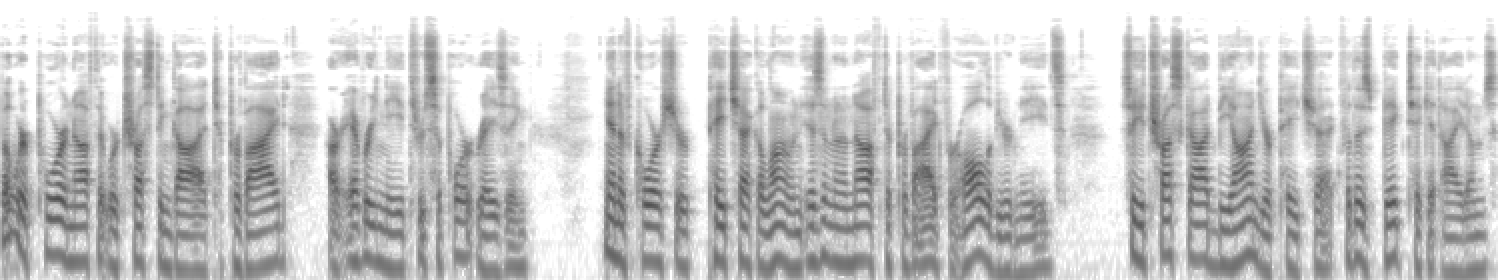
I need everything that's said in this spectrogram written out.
but we're poor enough that we're trusting God to provide our every need through support raising. And of course, your paycheck alone isn't enough to provide for all of your needs. So you trust God beyond your paycheck for those big ticket items,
